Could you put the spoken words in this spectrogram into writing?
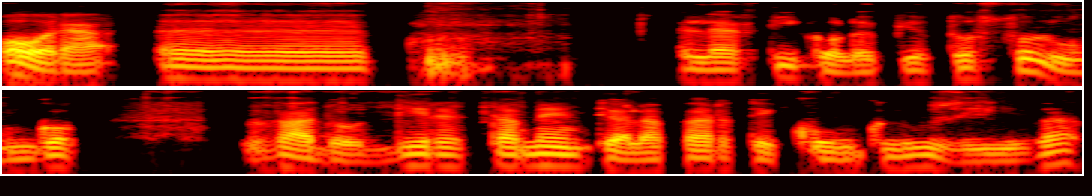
Ora, eh, l'articolo è piuttosto lungo, vado direttamente alla parte conclusiva.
